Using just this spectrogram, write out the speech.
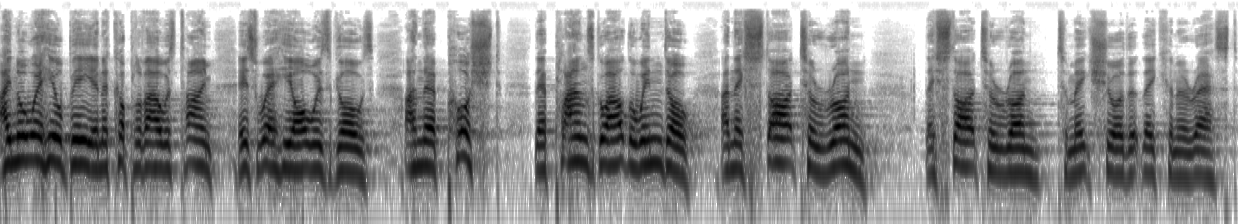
I know where he'll be in a couple of hours' time. It's where he always goes. And they're pushed, their plans go out the window, and they start to run. They start to run to make sure that they can arrest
